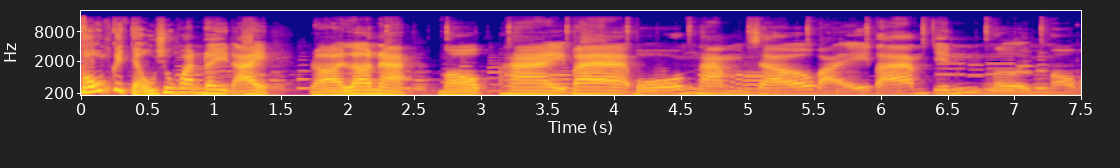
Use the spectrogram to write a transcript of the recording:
bốn cái trụ xung quanh đi. Đây rồi lên nè. 1, 2, 3, 4, 5, 6, 7, 8, 9, 10, 11,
